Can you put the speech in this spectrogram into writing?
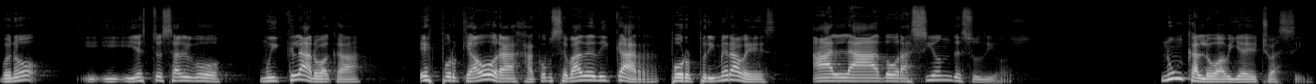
Bueno, y, y esto es algo muy claro acá, es porque ahora Jacob se va a dedicar por primera vez a la adoración de su Dios. Nunca lo había hecho así.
